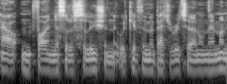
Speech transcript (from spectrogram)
out and find a sort of solution that would give them a better return on their money.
